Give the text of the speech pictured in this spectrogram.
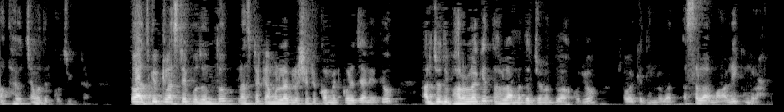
মাথায় হচ্ছে আমাদের কোচিংটা। তো আজকের ক্লাসটা পর্যন্ত। ক্লাসটা কেমন লাগল সেটা কমেন্ট করে জানিয়ে দিও। আর যদি ভালো লাগে তাহলে আমাদের জন্য দোয়া করিও। সবাইকে ধন্যবাদ। আসসালামু আলাইকুম রহমতুল্লাহ।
